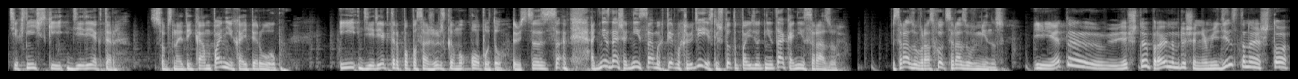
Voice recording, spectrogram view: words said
технический директор, собственно, этой компании Hyperloop и директор по пассажирскому опыту. То есть, э, одни, знаешь, одни из самых первых людей, если что-то пойдет не так, они сразу. Сразу в расход, сразу в минус. И это, я считаю, правильным решением. Единственное, что,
